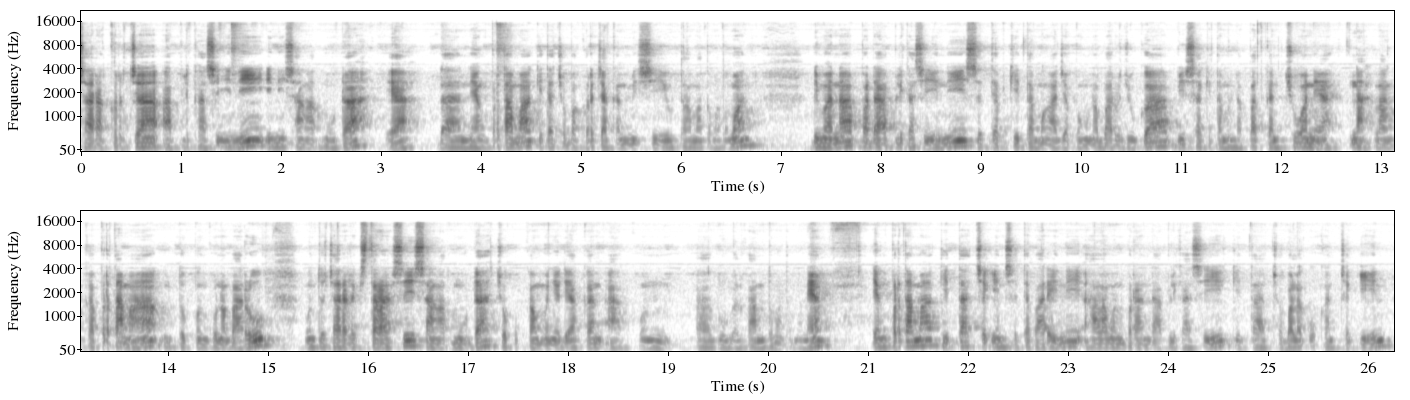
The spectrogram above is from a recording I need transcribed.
cara kerja aplikasi ini. Ini sangat mudah ya. Dan yang pertama kita coba kerjakan misi utama teman-teman. Di mana pada aplikasi ini setiap kita mengajak pengguna baru juga bisa kita mendapatkan cuan ya. Nah, langkah pertama untuk pengguna baru untuk cara registrasi sangat mudah. Cukup kamu menyediakan akun uh, Google kamu teman-teman ya. Yang pertama kita check in setiap hari ini halaman beranda aplikasi kita coba lakukan check in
